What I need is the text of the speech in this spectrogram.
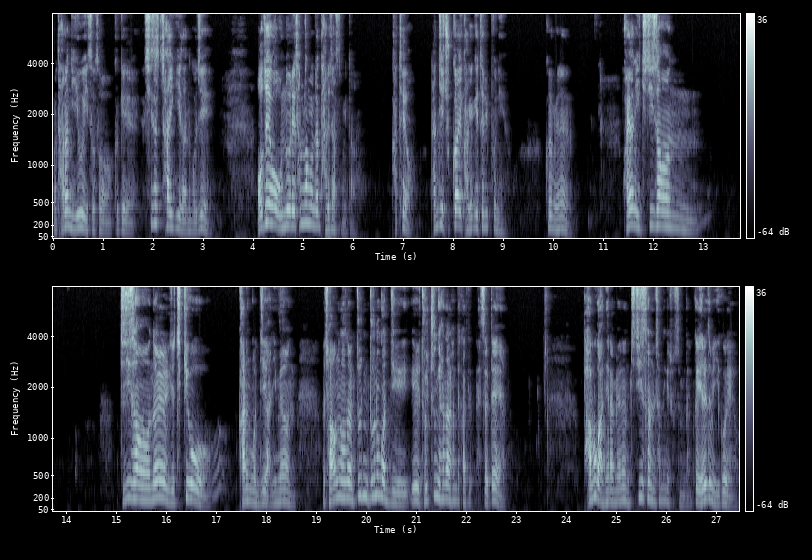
뭐 다른 이유에 있어서 그게 시세 차익이 나는 거지 어제와 오늘의 삼성전자는 다르지 않습니다. 같아요. 단지 주가의 가격이 틀릴 뿐이에요. 그러면은 과연 이 지지선 지지선을 이제 지키고 가는 건지 아니면 저항선을 뚫, 는 건지 이둘 중에 하나를 선택했을 때 바보가 아니라면은 지지선을 찾는 게 좋습니다. 그러니까 예를 들면 이거예요.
